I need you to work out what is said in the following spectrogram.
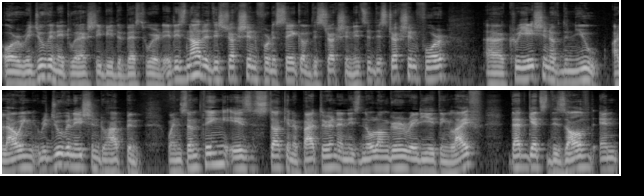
or rejuvenate would actually be the best word. It is not a destruction for the sake of destruction. It's a destruction for uh, creation of the new, allowing rejuvenation to happen. When something is stuck in a pattern and is no longer radiating life, that gets dissolved and,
